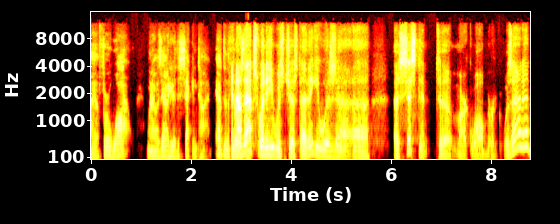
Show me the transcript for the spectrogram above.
uh, for a while when I was out here the second time. After the and first, now that's time, when he was just. I think he was uh, uh, assistant to Mark Wahlberg. Was that it?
